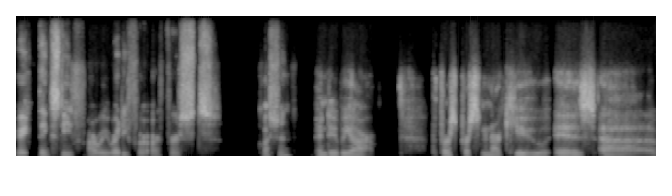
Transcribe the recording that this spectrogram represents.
Great, thanks, Steve. Are we ready for our first question? Indeed we are. The first person in our queue is uh,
